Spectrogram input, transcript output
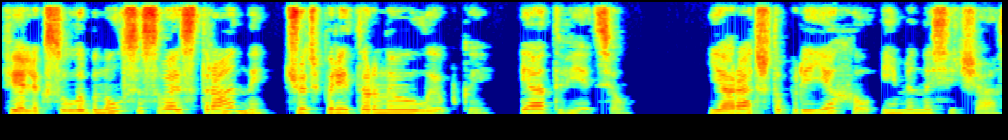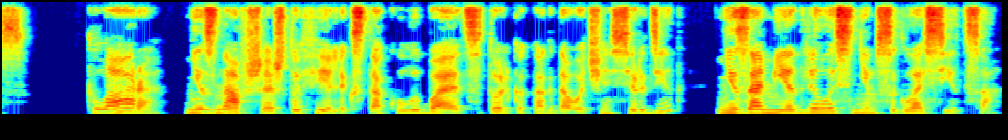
Феликс улыбнулся своей странной, чуть приторной улыбкой и ответил. Я рад, что приехал именно сейчас. Клара, не знавшая, что Феликс так улыбается только когда очень сердит, не замедлила с ним согласиться.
